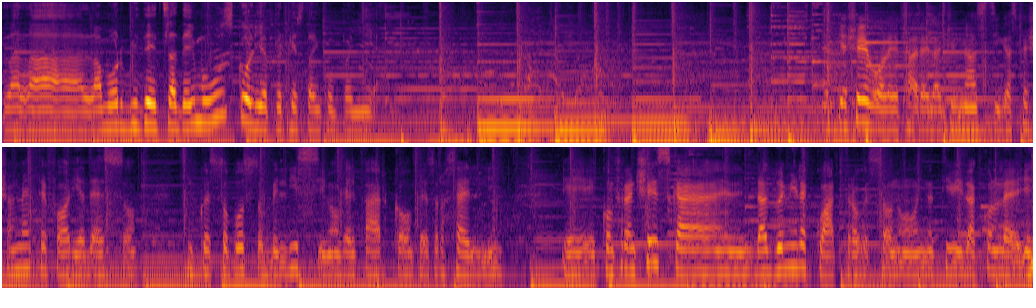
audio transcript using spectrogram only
la, la, la morbidezza dei muscoli e perché sto in compagnia. È piacevole fare la ginnastica, specialmente fuori adesso, in questo posto bellissimo che è il parco Petroselli. E con Francesca è dal 2004 che sono in attività con lei,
